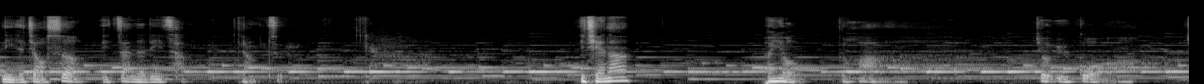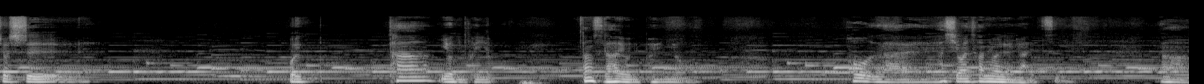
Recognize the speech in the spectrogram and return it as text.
你的角色，你站的立场这样子。以前呢？朋友的话，就遇过，就是我他有女朋友，当时他有女朋友，后来他喜欢上另外一个女孩子，啊，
